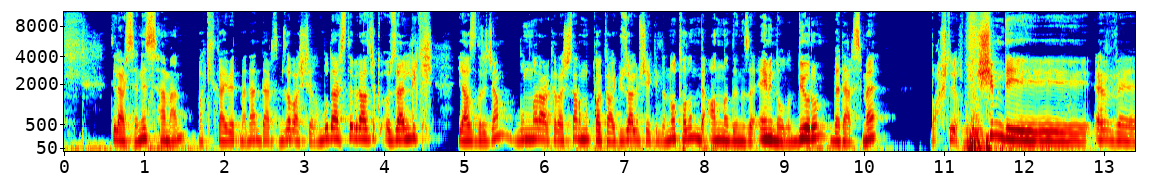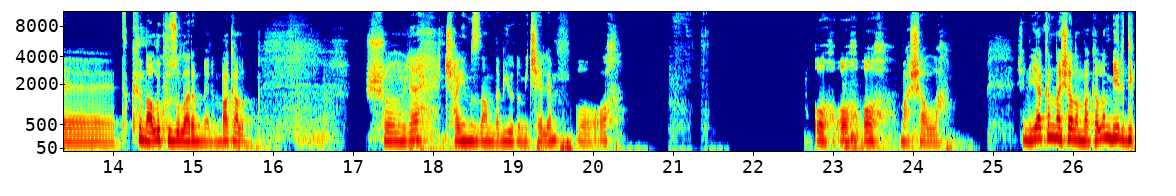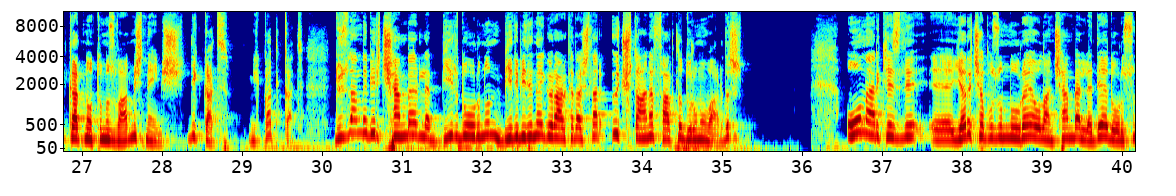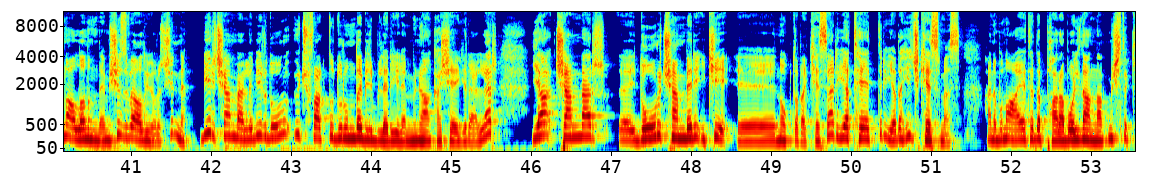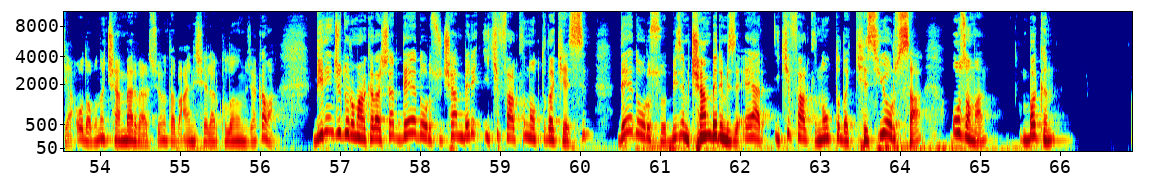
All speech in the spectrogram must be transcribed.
Dilerseniz hemen vakit kaybetmeden dersimize başlayalım. Bu derste birazcık özellik yazdıracağım. Bunları arkadaşlar mutlaka güzel bir şekilde not alın ve anladığınıza emin olun diyorum ve dersime başlıyorum. Şimdi evet kınalı kuzularım benim bakalım. Şöyle çayımızdan da bir yudum içelim. Oh. Oh oh oh maşallah. Şimdi yakınlaşalım bakalım. Bir dikkat notumuz varmış. Neymiş? Dikkat. Dikkat dikkat. Düzlemde bir çemberle bir doğrunun birbirine göre arkadaşlar 3 tane farklı durumu vardır. O merkezli e, yarı çap uzunluğu R olan çemberle D doğrusunu alalım demişiz ve alıyoruz. Şimdi bir çemberle bir doğru 3 farklı durumda birbirleriyle münakaşaya girerler. Ya çember e, doğru çemberi iki e, noktada keser ya teğettir ya da hiç kesmez. Hani bunu AYT'de parabolde anlatmıştık ya. O da bunun çember versiyonu. Tabi aynı şeyler kullanılmayacak ama. Birinci durum arkadaşlar D doğrusu çemberi iki farklı noktada kessin. D doğrusu bizim çemberimizi eğer iki farklı noktada kesiyorsa o zaman bakın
